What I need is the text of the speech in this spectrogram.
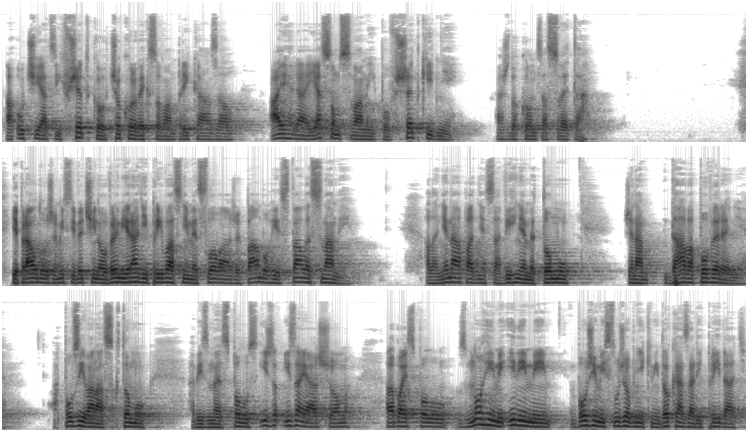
a učiac ich všetko, čokoľvek som vám prikázal. Aj hľa, ja som s vami po všetky dni, až do konca sveta. Je pravdou, že my si väčšinou veľmi radi privlastníme slova, že Pán Boh je stále s nami, ale nenápadne sa vyhneme tomu, že nám dáva poverenie a pozýva nás k tomu, aby sme spolu s Izajášom alebo aj spolu s mnohými inými Božími služobníkmi dokázali pridať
